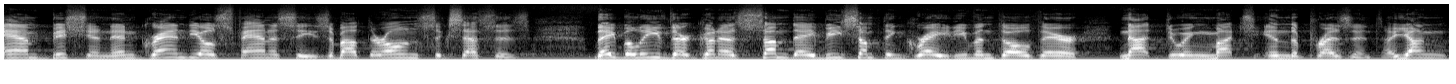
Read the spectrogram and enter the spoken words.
ambition and grandiose fantasies about their own successes. They believe they're going to someday be something great, even though they're not doing much in the present. A young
